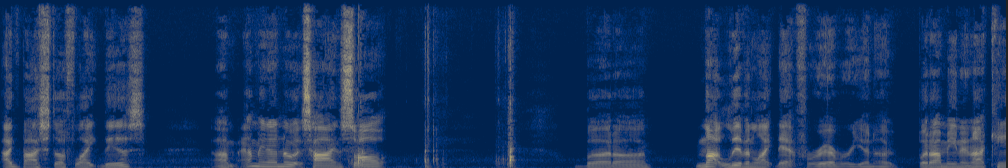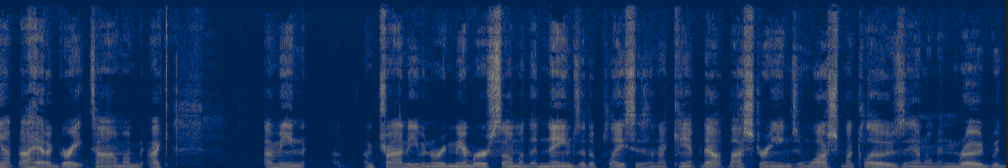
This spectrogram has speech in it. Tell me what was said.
I'd buy stuff like this. Um, I mean, I know it's high in salt, but uh, I'm not living like that forever, you know. But I mean, and I camped, I had a great time. I'm, I, I mean, I'm trying to even remember some of the names of the places, and I camped out by streams and washed my clothes in them and rode with,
